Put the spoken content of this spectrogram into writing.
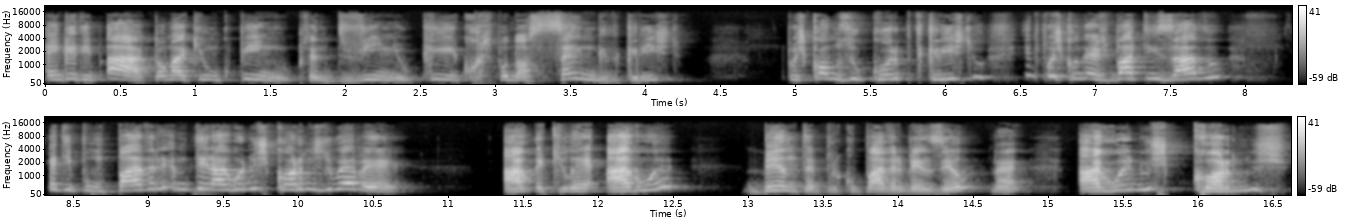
em que é tipo, ah, toma aqui um copinho, portanto, de vinho que corresponde ao sangue de Cristo. Depois comes o corpo de Cristo e depois, quando és batizado, é tipo um padre a meter água nos cornos do bebê. Aquilo é água benta, porque o padre benzeu, né? água nos cornos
